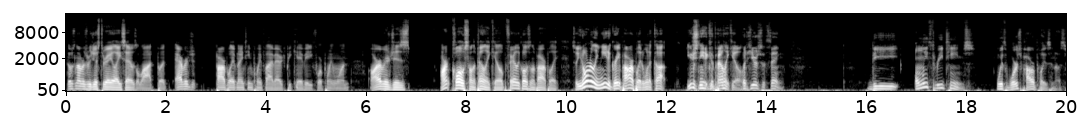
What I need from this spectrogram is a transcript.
those numbers we just threw, like I said, it was a lot. But average power play of nineteen point five, average PK of eighty four point one. Our averages aren't close on the penalty kill, but fairly close on the power play. So you don't really need a great power play to win a cup. You just need a good penalty kill. But here's the thing the only three teams with worse power plays than us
